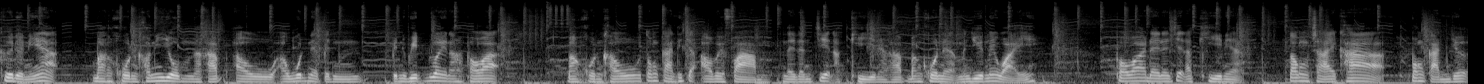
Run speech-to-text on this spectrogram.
คือเดี๋ยวนี้บางคนเขานิยมนะครับ เอาอาวุธเนี่ยเป็นเป็นวิดด้วยนะ เพราะว่าบางคนเขาต้องการที่จะเอาไปฟาร์มในดันเจียนอัคคีนะครับ บางคนเนี่ยมันยืนไม่ไหว เพราะว่าในดันเจียนอัคคีเนี่ย ต้องใช้ค่าป้องกันเยอะ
